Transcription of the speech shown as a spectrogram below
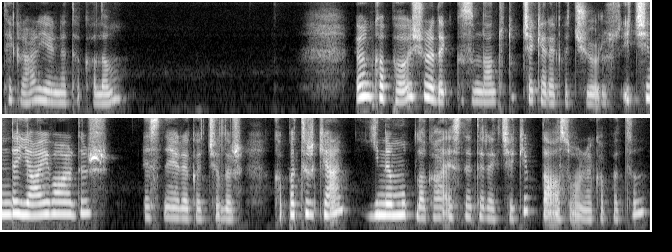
Tekrar yerine takalım. Ön kapağı şuradaki kısımdan tutup çekerek açıyoruz. İçinde yay vardır. Esneyerek açılır. Kapatırken yine mutlaka esneterek çekip daha sonra kapatın.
